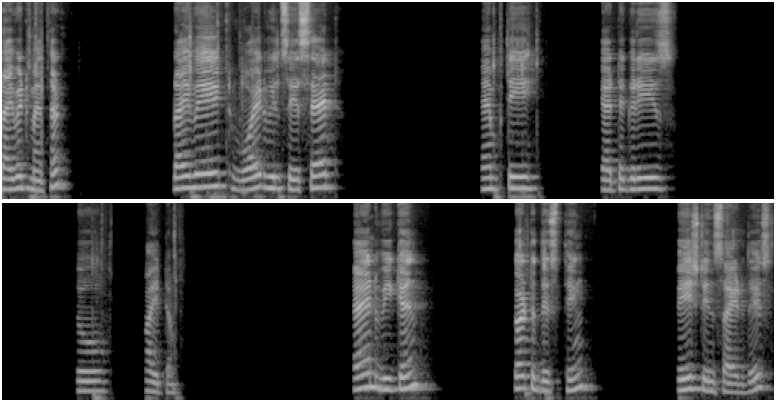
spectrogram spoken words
private method. Private void will say set. Empty categories. To item. And we can cut this thing paste inside this.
